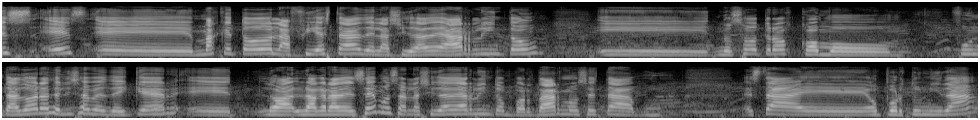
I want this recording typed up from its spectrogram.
es, es eh, más que todo la fiesta de la ciudad de Arlington y nosotros como fundadoras de Elizabeth Daycare eh, lo, agradecemos a la ciudad de Arlington por darnos esta, esta eh, oportunidad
